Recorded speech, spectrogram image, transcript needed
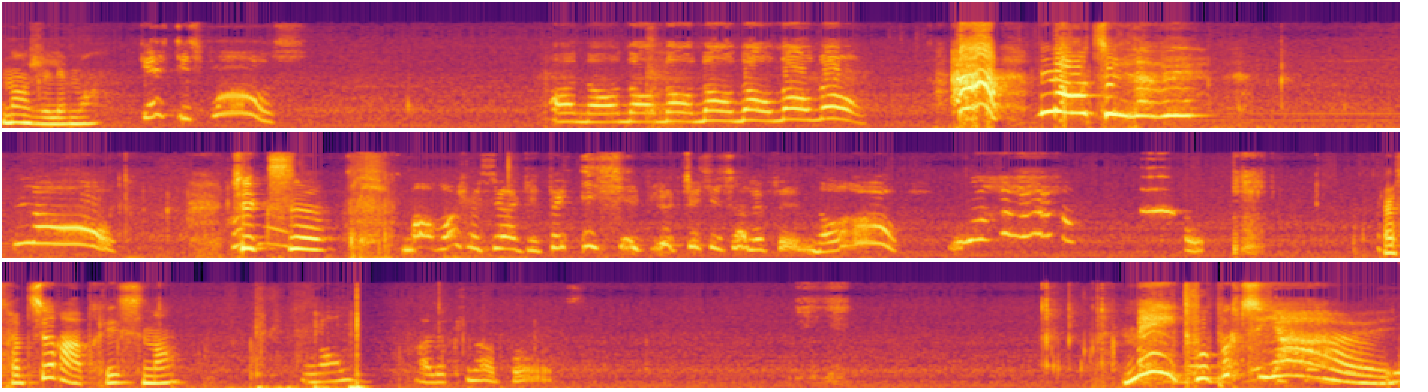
Non, je l'ai moi. Qu'est-ce qui se passe? Oh non, non, non, non, non, non, non! Ah! Non, tu l'avais! Non! Check ça! Non, moi je me suis agrippé ici, puis là, check c'est ça le fait. Non! Wow! Elle serait-tu rentrée sinon? Non, elle a pris ma porte. Mate, faut pas que tu y ailles!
